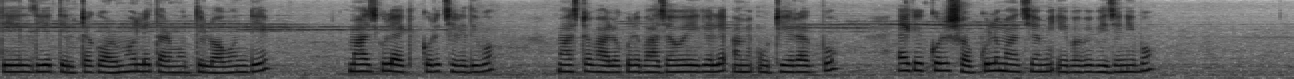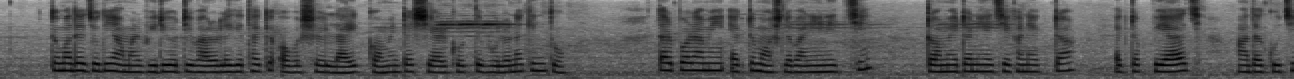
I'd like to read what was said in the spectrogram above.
তেল দিয়ে তেলটা গরম হলে তার মধ্যে লবণ দিয়ে মাছগুলো এক এক করে ছেড়ে দিব। মাছটা ভালো করে ভাজা হয়ে গেলে আমি উঠিয়ে রাখব। এক এক করে সবগুলো মাছই আমি এভাবে ভেজে নিব। তোমাদের যদি আমার ভিডিওটি ভালো লেগে থাকে, অবশ্যই লাইক, কমেন্ট আর শেয়ার করতে ভুলো না কিন্তু। তারপর আমি একটা মশলা বানিয়ে নিচ্ছি। টমেটো নিয়েছি এখানে একটা একটা পেঁয়াজ আদা কুচি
